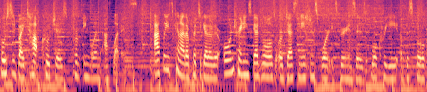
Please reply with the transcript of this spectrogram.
hosted by top coaches from England Athletics. Athletes can either put together their own training schedules or destination sport experiences will create a bespoke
